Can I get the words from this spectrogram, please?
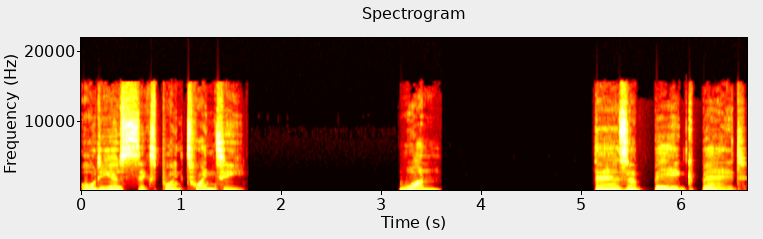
Audio 6.20. 1, There's a big bed.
